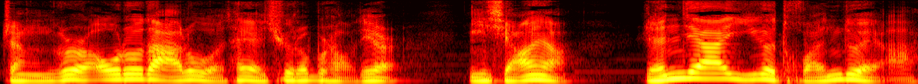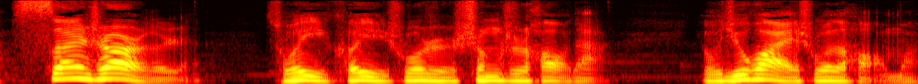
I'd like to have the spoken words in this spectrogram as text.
整个欧洲大陆他也去了不少地儿。你想想，人家一个团队啊，三十二个人，所以可以说是声势浩大。有句话也说得好嘛，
